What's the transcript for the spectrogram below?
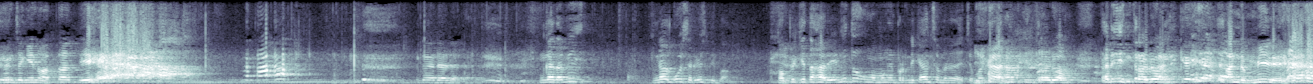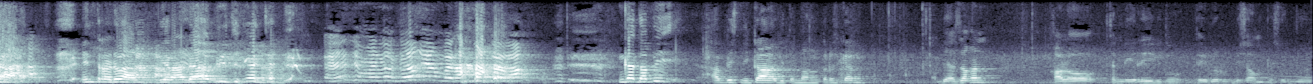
ngencengin otot iya Udah, udah, udah, udah. Enggak, tapi enggak gue serius nih, Bang. Topik kita hari ini tuh ngomongin pernikahan sebenarnya, cuman tadi intro doang. Tadi intro doang. Tadi kayaknya pandemi deh intro doang, biar ada bridging aja. Eh, cuma lo doang yang baru bang. Enggak, tapi abis nikah gitu, Bang. Terus kan biasa kan kalau sendiri gitu tidur bisa sampai subuh.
